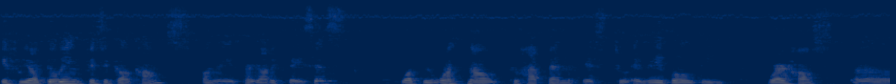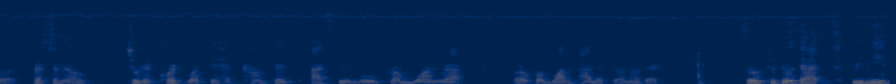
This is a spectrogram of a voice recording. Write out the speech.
If we are doing physical counts on a periodic basis, what we want now to happen is to enable the warehouse uh, personnel to record what they have counted as they move from one rack or from one pallet to another. So to do that, we need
